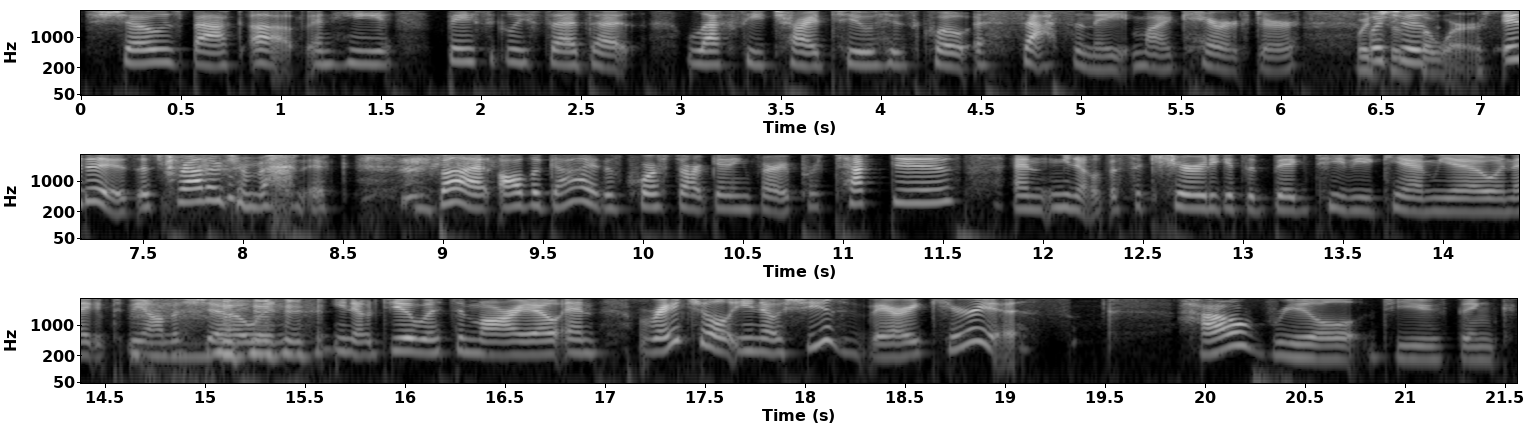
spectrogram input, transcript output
shows back up, and he basically said that Lexi tried to his quote assassinate my character, Which is the worst. It is. It's rather dramatic. But all the guys, of course, start getting very protective, and you know, the security gets a big TV cameo, and they get to be on the show and you know deal with Demario. And Rachel, you know, she is very curious. How real do you think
